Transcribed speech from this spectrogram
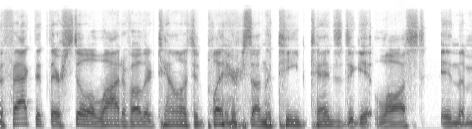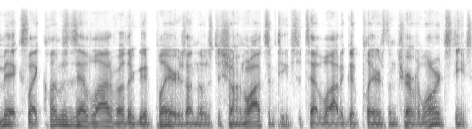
the fact that there's still a lot of other talented players on the team tends to get lost in the mix. Like Clemson's had a lot of other good players on those Deshaun Watson teams. It's had a lot of good players on Trevor Lawrence teams.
